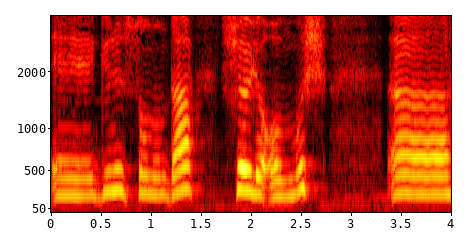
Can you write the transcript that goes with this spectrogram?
E, günün sonunda şöyle olmuş. Eee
